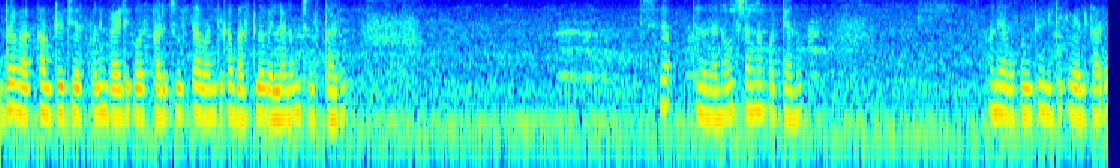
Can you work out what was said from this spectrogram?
రుద్ర వర్క్ కంప్లీట్ చేసుకొని బయటికి వస్తాడు. చూస్తే అవంతిక బస్సులో వెళ్ళడం చూస్తాడు. ఛ, తనని అనవసరంగా కొట్టాను అని అనుకుంటూ ఇంటికి వెళ్తాడు.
